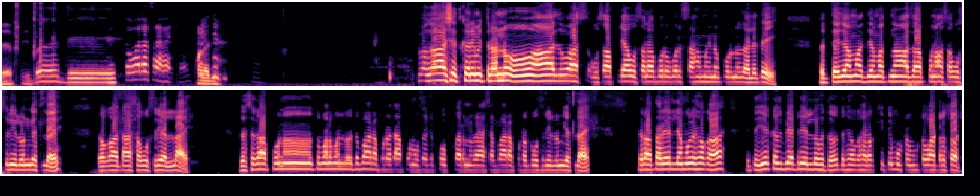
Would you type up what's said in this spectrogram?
हॅपी बर्थडे दे. बघा शेतकरी मित्रांनो आज वास ऊस आपल्या ऊसाला बरोबर सहा महिने पूर्ण झाले ते. तर त्याच्या माध्यमातून आज आपण असा उसरी लोन घेतलाय. बघा आता असा उसरी आलेला आहे. जसं का आपण तुम्हाला म्हणलं होतं बारा फुटात आपण ऊसाचे कोप करणार आहे असा बारा फुटात उसरी घेतला घेतलाय. तर आता रेल्ल्यामुळे हो का इथं एकच बॅटरी रेललं होतं तर हो का ह्याला किती मोठं मोठं वॉटर शॉट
